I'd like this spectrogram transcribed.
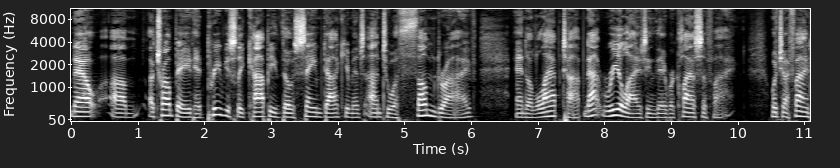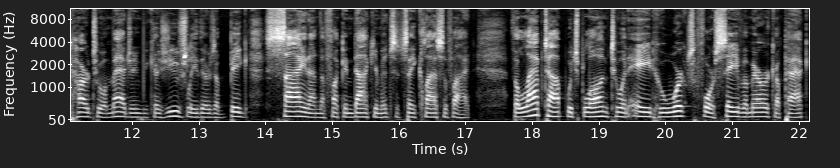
Now, um, a Trump aide had previously copied those same documents onto a thumb drive and a laptop, not realizing they were classified. which I find hard to imagine because usually there's a big sign on the fucking documents that say classified. The laptop, which belonged to an aide who works for Save America PAC,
